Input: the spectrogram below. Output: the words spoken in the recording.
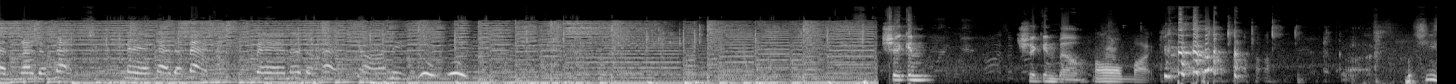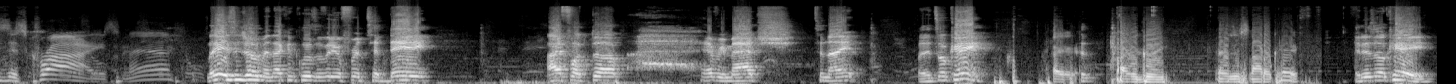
Man of the match. Man of the match. Man of the match, Johnny. Woo, woo. Chicken. Chicken bell. Oh my. God. Jesus Christ, man. Ladies and gentlemen, that concludes the video for today. I fucked up every match tonight, but it's okay. I, I agree. It's just not okay. It is okay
